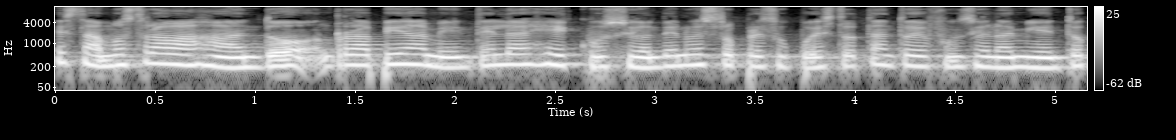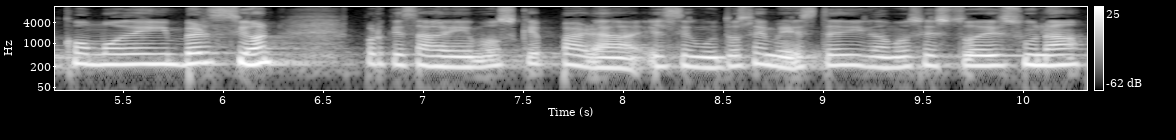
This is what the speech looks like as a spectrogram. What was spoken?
estamos trabajando rápidamente en la ejecución de nuestro presupuesto, tanto de funcionamiento como de inversión, porque sabemos que para el segundo semestre, digamos, esto es una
